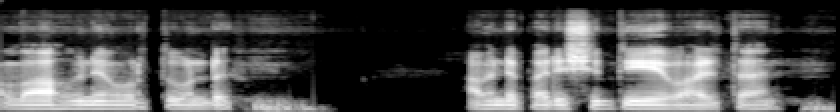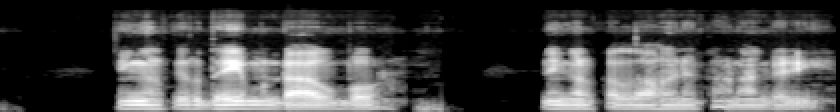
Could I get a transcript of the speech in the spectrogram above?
അള്ളാഹുവിനെ ഓർത്തുകൊണ്ട് അവന്റെ പരിശുദ്ധിയെ വാഴ്ത്താൻ നിങ്ങൾക്ക് ഹൃദയമുണ്ടാകുമ്പോൾ നിങ്ങൾക്ക് അള്ളാഹുവിനെ കാണാൻ കഴിയും.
